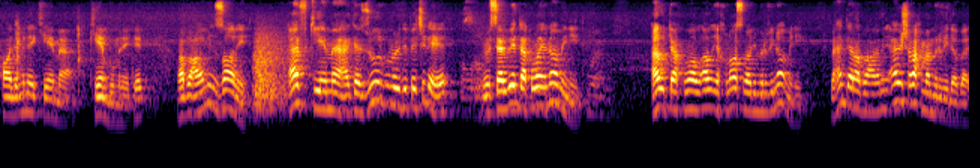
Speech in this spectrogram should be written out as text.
حال منه بو منه تید رب العالمین زانید اف کیمه هکا زور بمرده پیچه لهید نو سروی تقوی نامینید. أو تقوى أو اخلاص ولی مروی نامینید. به هند رب العالمین اوش رحمه مروی دابد.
